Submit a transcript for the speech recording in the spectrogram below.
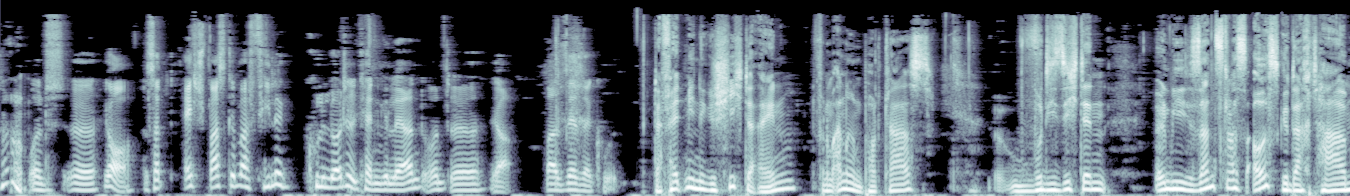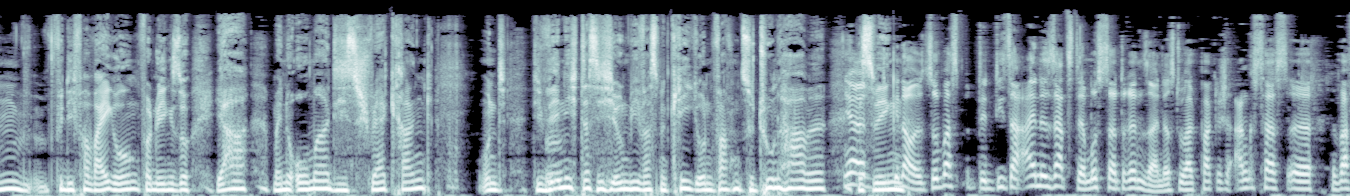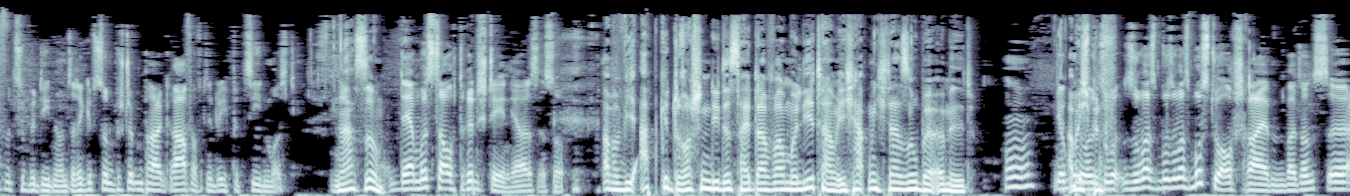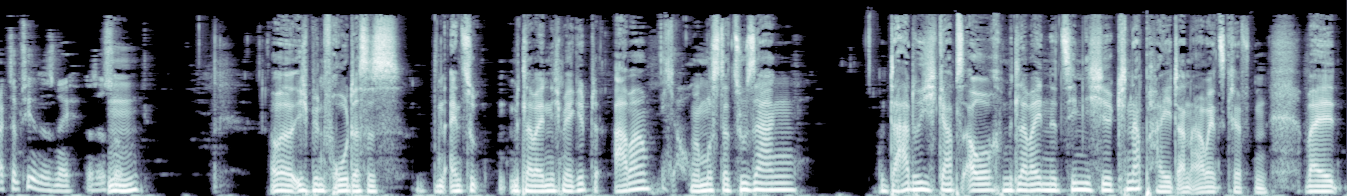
Ah. Und äh, ja, das hat echt Spaß gemacht. Viele coole Leute kennengelernt und äh, ja, war sehr, sehr cool. Da fällt mir eine Geschichte ein von einem anderen Podcast, wo die sich denn irgendwie sonst was ausgedacht haben für die Verweigerung, von wegen so, ja, meine Oma, die ist schwer krank und die will nicht, dass ich irgendwie was mit Krieg und Waffen zu tun habe. Ja, Deswegen, genau, sowas, dieser eine Satz, der muss da drin sein, dass du halt praktisch Angst hast, äh, eine Waffe zu bedienen und so. Da gibt's so einen bestimmten Paragraph, auf den du dich beziehen musst. ach so. Der muss da auch drin stehen, ja, das ist so. Aber wie abgedroschen die das halt da formuliert haben, ich hab mich da so beömmelt. Mhm. Ja gut, Aber ich bin- so, sowas, sowas musst du auch schreiben, weil sonst äh, akzeptieren sie es nicht. Das ist so. Mhm. Aber ich bin froh, dass es den Einzug mittlerweile nicht mehr gibt. Aber man muss dazu sagen, dadurch gab es auch mittlerweile eine ziemliche Knappheit an Arbeitskräften, weil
